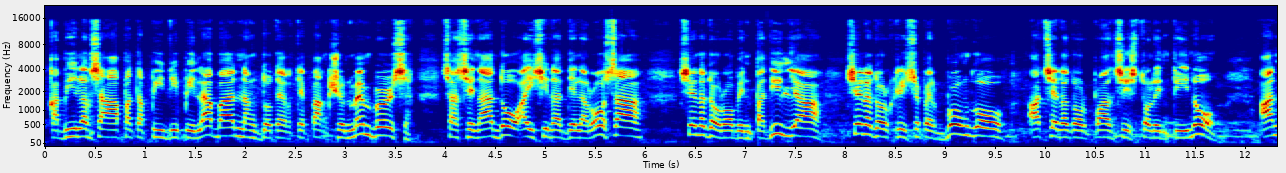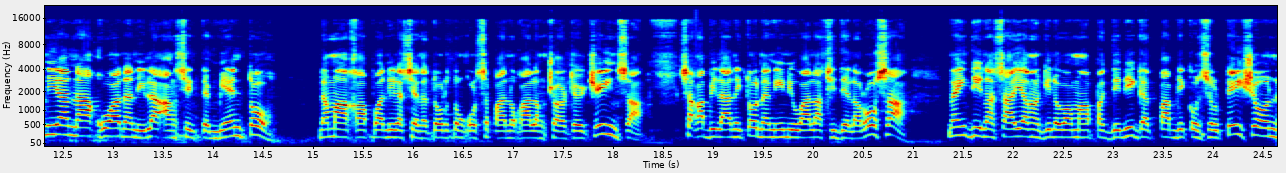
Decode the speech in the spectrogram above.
kabilang sa apat na PDP laban ng Duterte faction members sa Senado ay sina De La Rosa, Senador Robin Padilla, Senador Christopher Bongo at Senador Francis Tolentino. Aniya nakuha na nila ang sentimiento ng mga kapwa nila senador tungkol sa panukalang charter change. Sa, sa kabila nito naniniwala si De La Rosa na hindi nasayang ang ginawang mga pagdinig at public consultation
